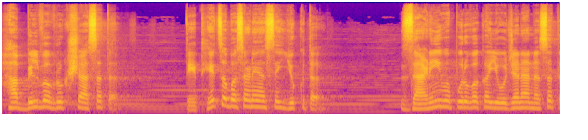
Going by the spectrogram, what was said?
हा बिल्व वृक्ष असत तेथेच बसणे असे युक्त. जाणीवपूर्वक योजना नसत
